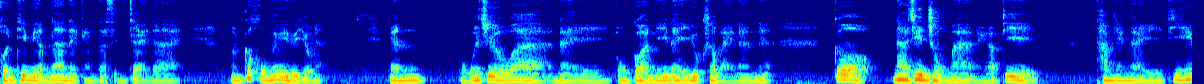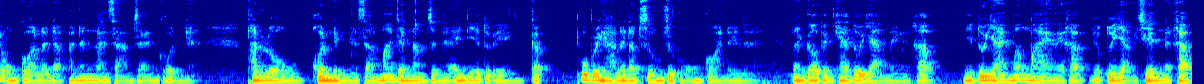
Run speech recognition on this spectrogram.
คนที่มีอำนาจในการตัดสินใจได้ มันก็คงไม่มีประโยชน์งั้นผมก็เชื่อว่าในองค์กรนี้ในยุคสมัยนั้นเนี่ยก็น่าชื่นชมมากนะครับที่ทำยังไงที่ให้องค์กรระดับพนักงงาน 3 0 0 0 0 0 คนเนี่ยพนักงานคนหนึ่งเนี่ยสามารถจะนำเสนอไอเดียตัวเอง กับผู้บริหารระดับสูงสุดขององค์กรได้เลย นั่นก็เป็นแค่ตัวอย่างหนึ่งนะครับ มีตัวอย่างมากมายเลยครับ ยกตัวอย่างเช่นนะครับ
